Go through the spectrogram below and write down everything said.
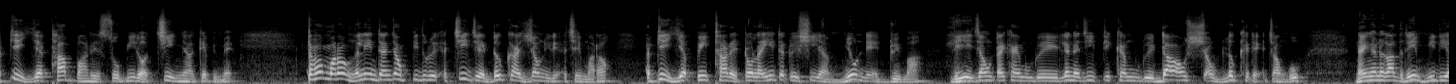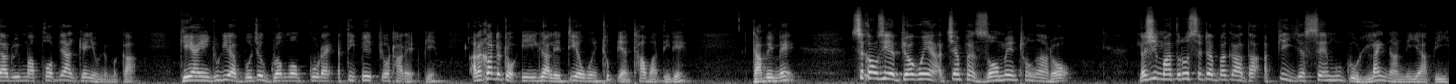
အပြစ်ရထားပါတယ်ဆိုပြီးတော့ကြေညာခဲ့ပြီမဲ့ တစ်ဖက်မှာတော့ငလင်တန်းကြောင့်ပြည်သူတွေအကြီးကျယ်ဒုက္ခရောက်နေတဲ့အချိန်မှာတော့အပြစ်ရက်ပေးထားတဲ့တော်လိုင်းရေးတပ်တွေရှိရာမြို့နယ်တွေမှာလေကြောင်းတိုက်ခိုက်မှုတွေလက်နက်ကြီးပစ်ခတ်မှုတွေတောက်လျှောက်လုပ်ခဲ့တဲ့အကြောင်းကိုနိုင်ငံတကာသတင်းမီဒီယာတွေမှာဖော်ပြခဲ့ရုံနဲ့မက KIA ဒုတိယဗိုလ်ချုပ်ဂွမ်မော်ကိုတိုင်အတိပေးပြောထားတဲ့အပြင်အရကတတော် AA ကလည်းတရားဝင်ထုတ်ပြန်ထားပါသေးတယ်ဒါပေမဲ့စစ်ကောင်စီရဲ့ပြောခွင့်ရအကြံဖက်ဇော်မင်းထွန်းကတော့လက်ရှိမှာသူတို့စစ်တပ်ဘက်ကသာအပြစ်ရစဲမှုကိုလိုက်နာနေရပြီး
